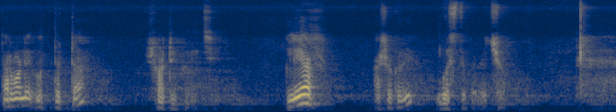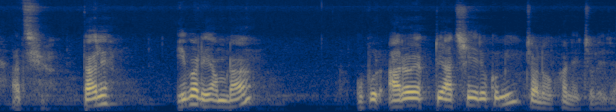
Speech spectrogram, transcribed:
তার মানে উত্তরটা সঠিক হয়েছে। ক্লিয়ার? আশা করি বুঝতে পেরেছ। আচ্ছা তাহলে এবারে আমরা উপর আরও একটি আছে এরকমই চলো ওখানে চলে যাই।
